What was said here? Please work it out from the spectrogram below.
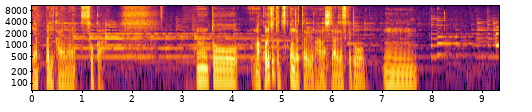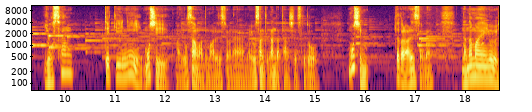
やっぱり買えない。そうか。うんとまあこれちょっと突っ込んじゃったような話であれですけどうん予算的にもし、まあ、予算はでもあれですよね、まあ、予算って何だって話ですけどもしだからあれですよね。7万円用意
